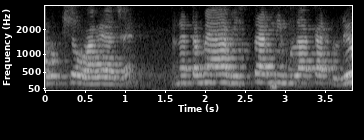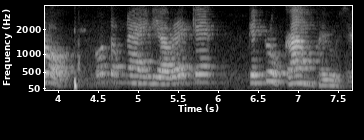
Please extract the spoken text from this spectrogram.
વૃક્ષો વાવ્યા છે. અને તમે આ વિસ્તારની મુલાકાત લ્યો તો તમને આઈડિયા આવે કે કેટલું કામ થયું છે.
